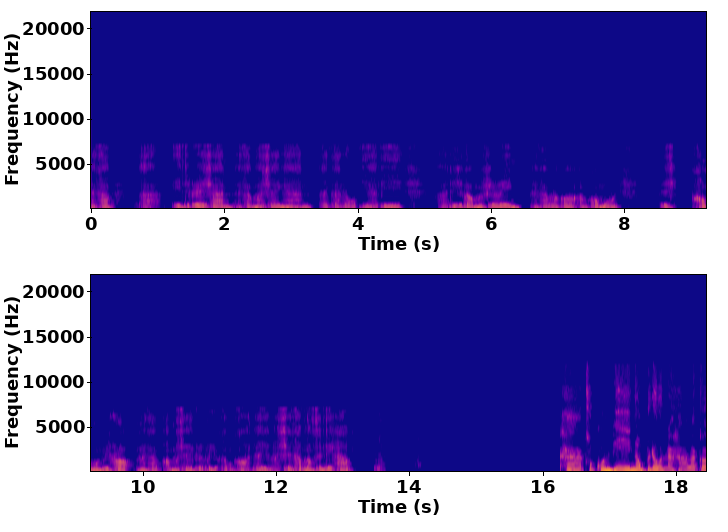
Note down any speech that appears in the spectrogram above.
นะครับอ่า integration นะครับ มาใช้งานตั้งแต่ระบบ ERP อ่า digital manufacturing นะครับ แล้วก็เอาข้อมูลข้อมูลวิเคราะห์นะครับ เอามาใช้เกิดประโยชน์กับองค์กรได้อย่างไรเชิญครับ น้องซันดี้ครับ ค่ะ ขอบคุณพี่นพดลนะคะ แล้วก็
